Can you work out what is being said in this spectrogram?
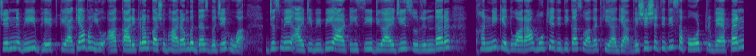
चिन्ह भी भेंट किया गया। वहीं कार्यक्रम का शुभारंभ दस बजे हुआ, जिसमें ITBP, RTC, DIG Surinder Khanni के द्वारा मुख्य अतिथि का स्वागत किया गया। विशेष अतिथि support weapon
